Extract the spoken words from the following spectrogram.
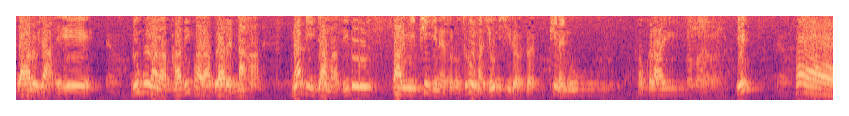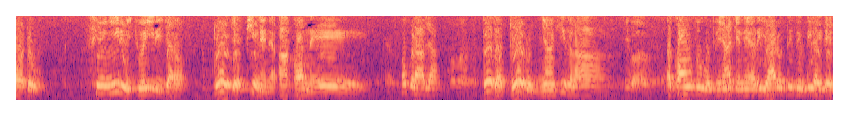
ပွားလို့ရတယ်။လူဘဝကဖာတိဖာတာသွားတဲ့နတ်ဟာနတ်ပြည်ကြမှာဒီလိုပါရမီဖြည့်ကျင်တယ်ဆိုတော့သူတို့မှရုပ်မရှိတဲ့အတွက်ဖြည့်နိုင်မှုဟုတ်ကလားမှန်ပါပါဟင်ဟောတို့ဆင်ကြီးတွေကျွေးကြီးတွေကြတော့တို့တဲ့ဖြည့်နိုင်တဲ့အာကောင်းတယ်ဟုတ်ကလားဗျာမှန်ပါပါတို့တော့တို့လိုညာရှိသလားရှိပါဘူးအကောင်းဆုံးကိုဖျားခြင်းနဲ့အရိယာတို့သိသိသိလိုက်တဲ့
